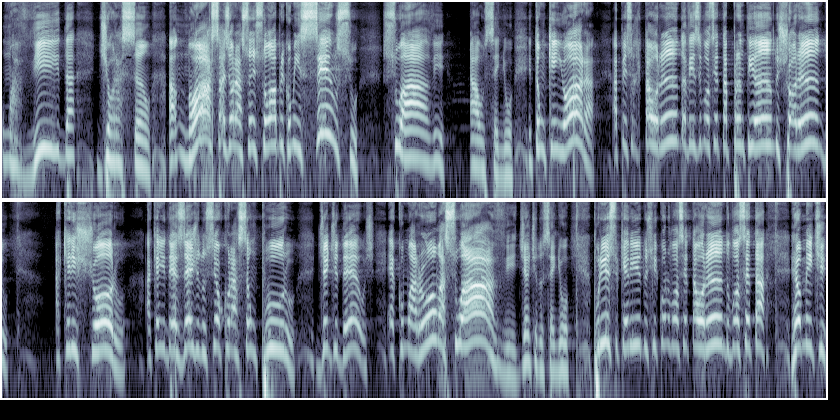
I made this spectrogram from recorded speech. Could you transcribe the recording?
uma vida de oração. As nossas orações sobem como incenso suave ao Senhor. Então, quem ora, a pessoa que está orando, às vezes você está pranteando, chorando, aquele choro, aquele desejo do seu coração puro diante de Deus, é como aroma suave diante do Senhor. Por isso, queridos, que quando você está orando, você está realmente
